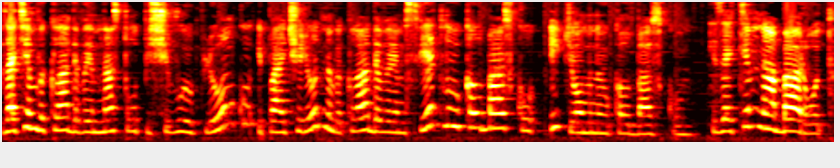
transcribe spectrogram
Затем выкладываем на стол пищевую пленку и поочередно выкладываем светлую колбаску и темную колбаску. И затем наоборот,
